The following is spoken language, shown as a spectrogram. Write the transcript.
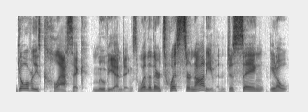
go over these classic movie endings, whether they're twists or not, even. Just saying, you know,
